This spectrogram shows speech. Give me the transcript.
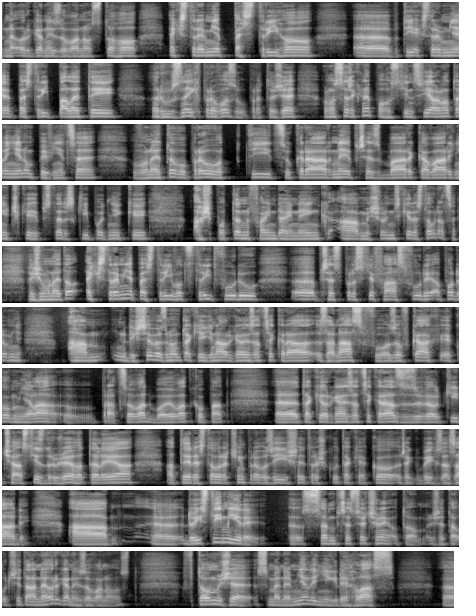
neorganizovanost, toho extrémně pestrýho, eh, ty extrémně pestrý palety různých provozů, protože ono se řekne pohostinství, ale ono to není jenom pivnice, ono je to opravdu od té cukrárny přes bar, kavárničky, hipsterský podniky, až po ten fine dining a myšelinské restaurace. Takže ono je to extrémně pestrý od street foodu e, přes prostě fast foody a podobně. A když se vezmeme, tak jediná organizace, která za nás v uvozovkách jako měla eh, pracovat, bojovat, kopat, e, tak je organizace, která z velké části združuje hotely a, a ty restaurační provozy šly trošku tak jako, řekl bych, za zády. A do jisté míry jsem přesvědčený o tom, že ta určitá neorganizovanost v tom, že jsme neměli nikdy hlas eh,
